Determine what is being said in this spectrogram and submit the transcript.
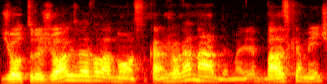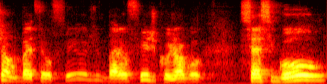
de, de outros jogos vai falar, nossa, o cara não joga nada, mas é basicamente jogo Battlefield, Battlefield, que eu jogo CSGO,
